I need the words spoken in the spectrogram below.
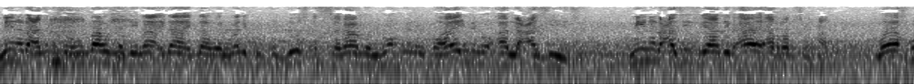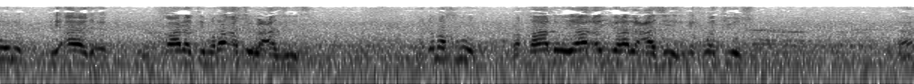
مين العزيز؟ هو الله الذي لا إله إلا هو الملك القدوس السلام المؤمن المهيمن العزيز. مين العزيز في هذه الآية؟ الرب سبحانه. ويقول في آية قالت امرأة العزيز. هذا مخلوق. فقالوا يا أيها العزيز إخوة يوسف. ها؟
